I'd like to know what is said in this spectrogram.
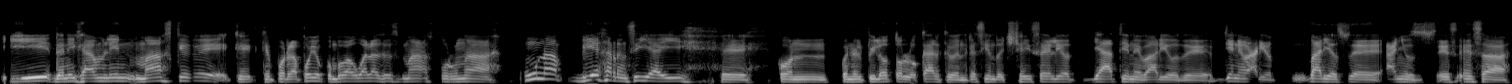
Y Denny Hamlin, más que, que, por el apoyo con Boba Wallace, es más por una, una vieja rencilla ahí eh, con, con el piloto local que vendría siendo Chase Elliott, ya tiene varios, de, tiene varios, varios eh, años es, esa,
